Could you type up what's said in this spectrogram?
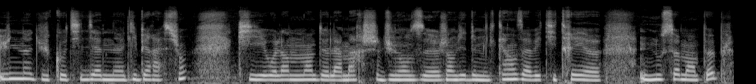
une du quotidien Libération, qui au lendemain de la marche du 11 janvier 2015 avait titré euh, Nous sommes un peuple.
